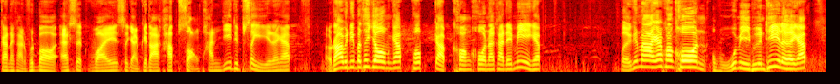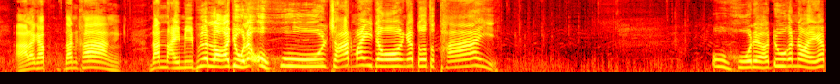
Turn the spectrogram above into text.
การแข่งขันฟุตบอล Asset ไว้สยามกีฬาครับ 2024 นะครับ ราวินิมัธยมครับ พบกับคองโคนอะคาเดมี่ครับ เปิดขึ้นมาครับคองโคน โอ้โห มีพื้นที่เลยครับเอาละครับ ด้านข้าง ด้านในมีเพื่อนรออยู่แล้ว โอ้โห ชาร์จไม่โดนครับ ตัวสุดท้าย โอ้โห เดี๋ยวดูกันหน่อยครับ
